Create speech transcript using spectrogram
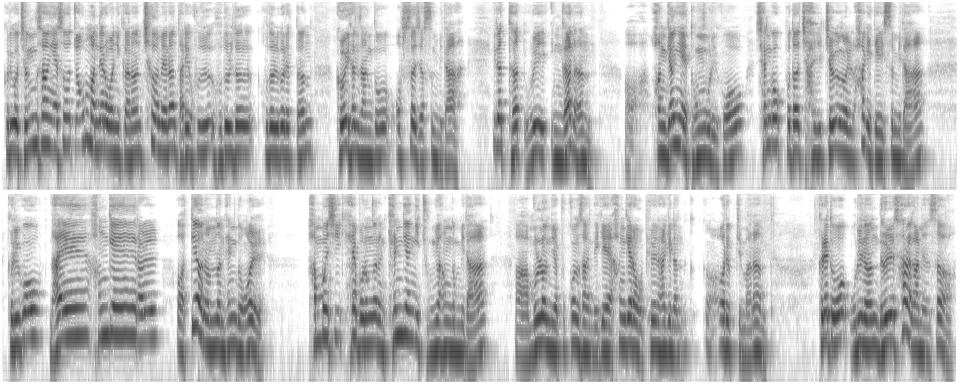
그리고 정상에서 조금만 내려오니까는 처음에는 다리가 후들, 후들거렸던 그 현상도 없어졌습니다. 이렇듯 우리 인간은 어, 환경의 동물이고 생각보다 잘 적응을 하게 되어 있습니다. 그리고 나의 한계를 어, 뛰어넘는 행동을 한 번씩 해보는 것은 굉장히 중요한 겁니다. 아, 물론 북콘상 내게 한계라고 표현하기는 어렵지만은 그래도 우리는 늘 살아가면서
